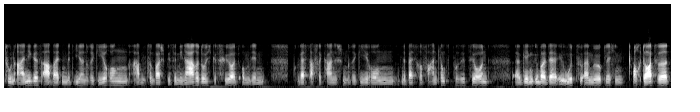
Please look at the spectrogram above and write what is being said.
tun einiges, arbeiten mit ihren Regierungen, haben zum Beispiel Seminare durchgeführt, um den westafrikanischen Regierungen eine bessere Verhandlungsposition äh, gegenüber der EU zu ermöglichen. Auch dort wird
